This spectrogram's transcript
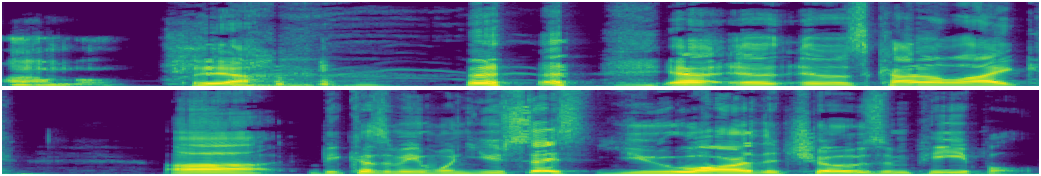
humble. Yeah, yeah. It, it was kind of like uh, because I mean, when you say you are the chosen people,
